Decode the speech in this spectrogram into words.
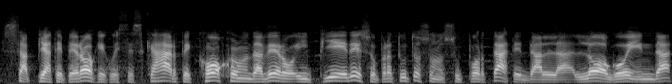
Sappiate però che queste scarpe coccolano davvero il piede e soprattutto sono supportate dal logo Enda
